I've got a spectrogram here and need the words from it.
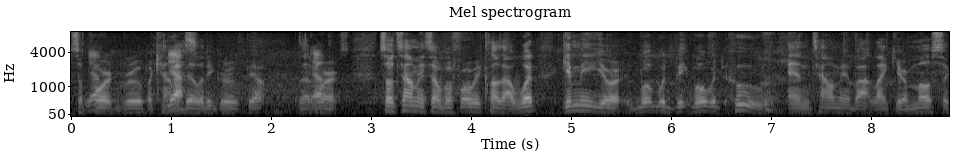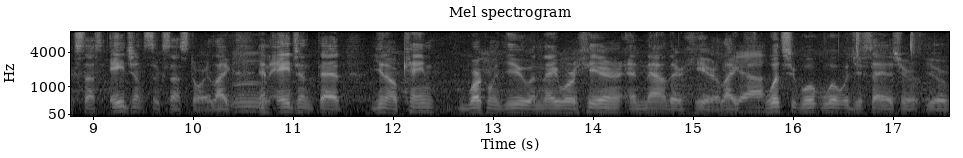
support group, accountability group. Yep, that Yep. works. So tell me, so before we close out, what give me your what would be what would who and tell me about like your most success agent success story, like Mm. an agent that you know came working with you and they were here and now they're here. Like Yeah. what's your, what, what would you say is your your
